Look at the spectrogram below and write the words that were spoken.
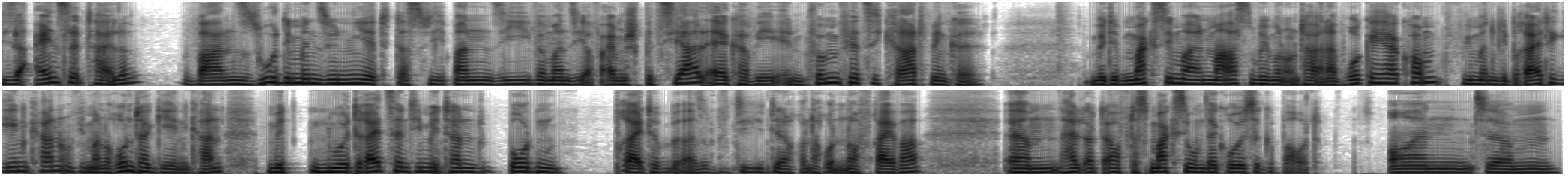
Diese Einzelteile waren so dimensioniert, dass man sie, wenn man sie auf einem Spezial-LKW im 45-Grad-Winkel mit dem maximalen Maßen, wie man unter einer Brücke herkommt, wie man in die Breite gehen kann und wie man runtergehen kann, mit nur drei Zentimetern Bodenbreite, also die, die nach, unten noch frei war, ähm, halt auf das Maximum der Größe gebaut. Und ähm,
